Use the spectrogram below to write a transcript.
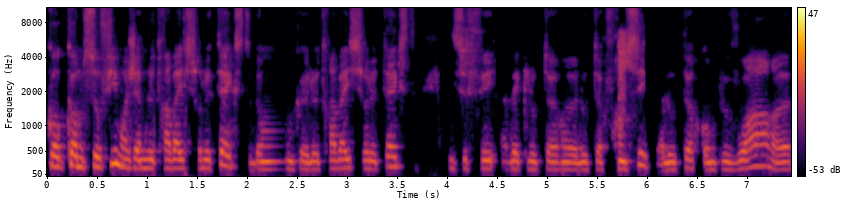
comme, Sophie, moi j'aime le travail sur le texte. Donc le travail sur le texte, il se fait avec l'auteur, l'auteur français, l'auteur qu'on peut voir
